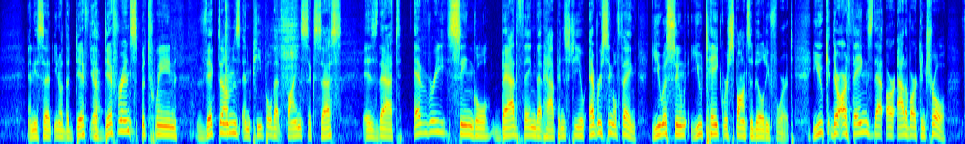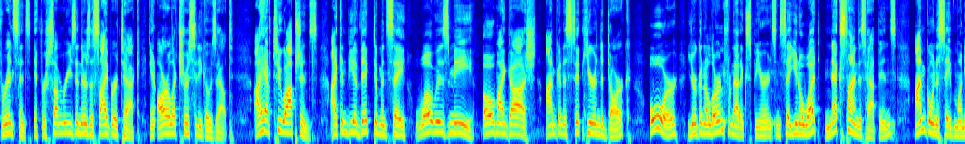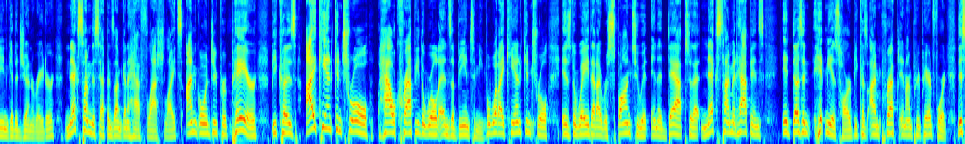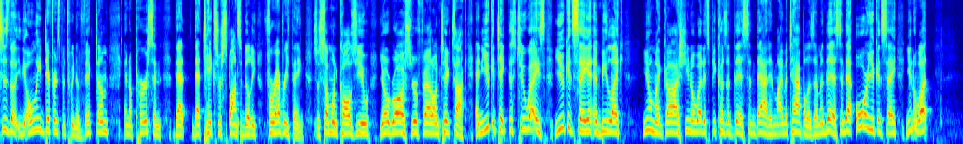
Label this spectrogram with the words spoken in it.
and he said, you know, the diff Yeah. the difference between victims and people that find success is that every single bad thing that happens to you, every single thing, you assume you take responsibility for it. You there are things that are out of our control. For instance, if for some reason there's a cyber attack and our electricity goes out, I have two options. I can be a victim and say, Woe is me. Oh my gosh. I'm going to sit here in the dark. Or you're going to learn from that experience and say, you know what? Next time this happens, I'm going to save money and get a generator. Next time this happens, I'm going to have flashlights. I'm going to prepare because I can't control how crappy the world ends up being to me. But what I can control is the way that I respond to it and adapt so that next time it happens, it doesn't hit me as hard because I'm prepped and I'm prepared for it. This is the the only difference between a victim and a person that that takes responsibility for everything. So someone calls you, "Yo Ross, you're fat on TikTok." And you could take this two ways. You could say it and be like, you know, my gosh, you know what? It's because of this and that and my metabolism and this and that. Or you could say, you know what?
